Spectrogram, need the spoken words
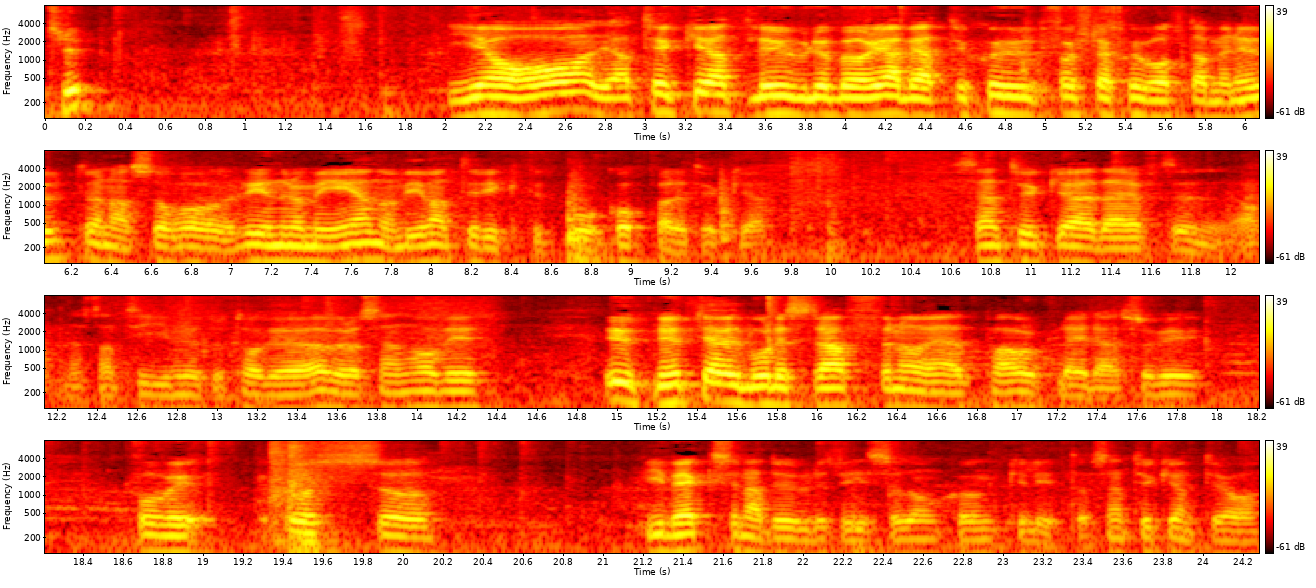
Slut. Ja, jag tycker att Luleå börjar bättre. Sju, första 7-8 minuterna så har, rinner de igenom. Vi var inte riktigt påkopplade tycker jag. Sen tycker jag därefter, ja, nästan 10 minuter tar vi över och sen har vi utnyttjar vi både straffen och ett powerplay där så vi får vi skjuts och vi växer naturligtvis och de sjunker lite. Och sen tycker jag inte jag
